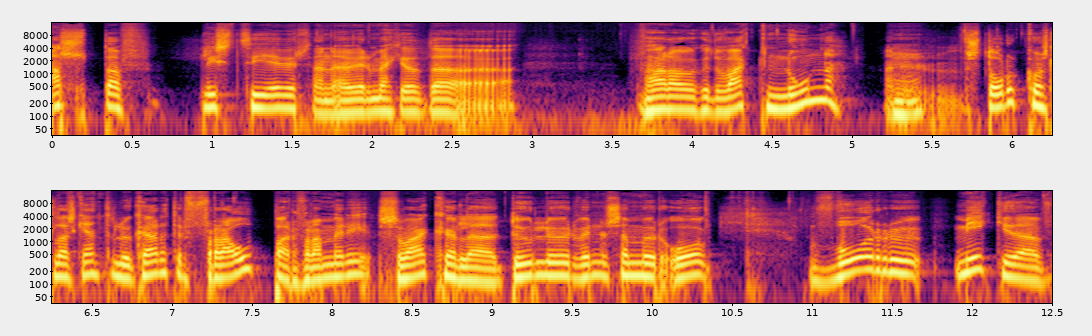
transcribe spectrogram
alltaf líst því yfir Þannig að við erum ekki þetta fara á eitthvað vagn núna. Hann er stórkostlega skemmtilegu karakter Frábær frammeri, svakalega duglegur, vinnusamur og voru mikið af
